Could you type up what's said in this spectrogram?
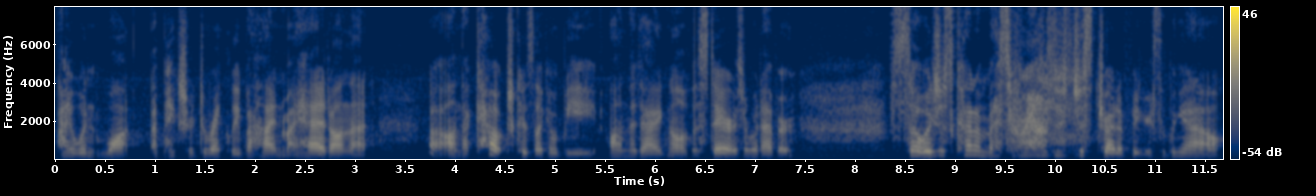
I wouldn't want a picture directly behind my head on that uh, on that couch because like it would be on the diagonal of the stairs or whatever. So I just kind of mess around and just try to figure something out.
